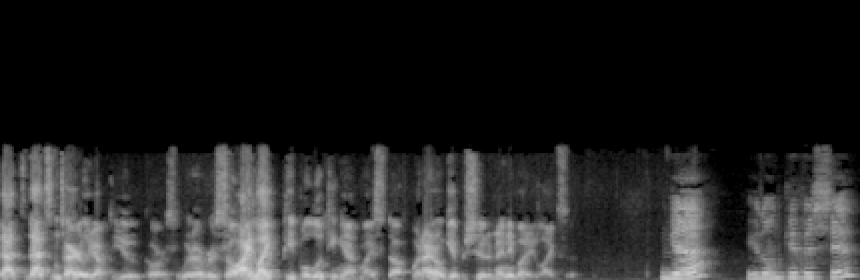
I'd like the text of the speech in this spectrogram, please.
that's that's entirely up to you, of course, whatever. So I like people looking at my stuff, but I don't give a shit if anybody likes it. Yeah? You don't give a shit?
